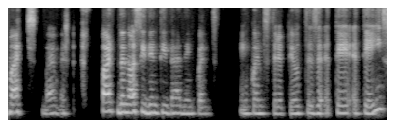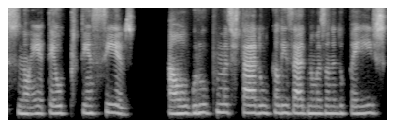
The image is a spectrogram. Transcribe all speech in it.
mais, é? mas parte da nossa identidade enquanto, enquanto terapeutas, até, até isso, não é? Até o pertencer ao grupo, mas estar localizado numa zona do país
